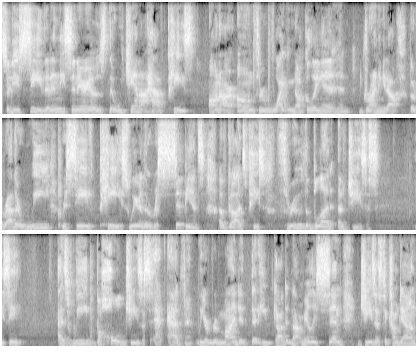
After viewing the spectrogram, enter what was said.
So do you see that in these scenarios that we cannot have peace on our own through white knuckling it and grinding it out, but rather we receive peace. We are the recipients of God's peace through the blood of Jesus. You see, as we behold Jesus at Advent, we are reminded that he God did not merely send Jesus to come down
